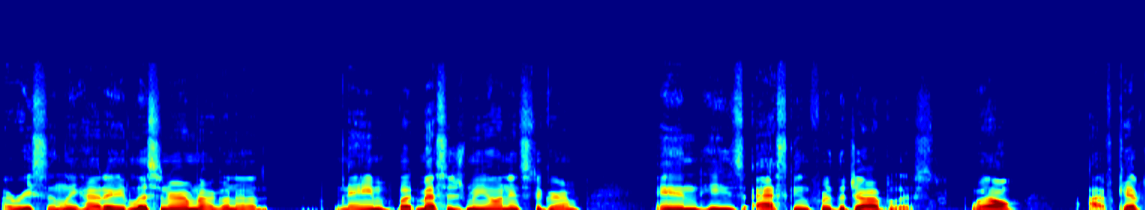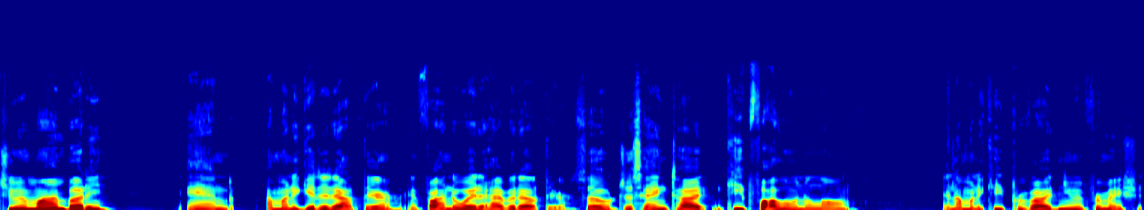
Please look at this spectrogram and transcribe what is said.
I recently had a listener, I'm not going to name, but messaged me on Instagram and he's asking for the job list. Well, I've kept you in mind, buddy, and I'm going to get it out there and find a way to have it out there. So just hang tight and keep following along, and I'm going to keep providing you information.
